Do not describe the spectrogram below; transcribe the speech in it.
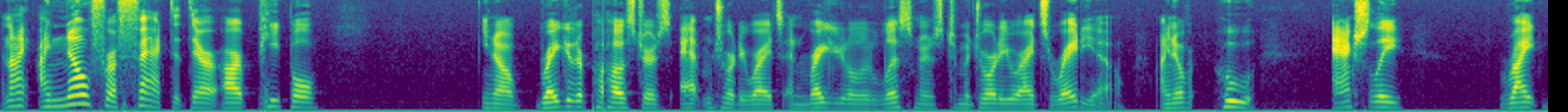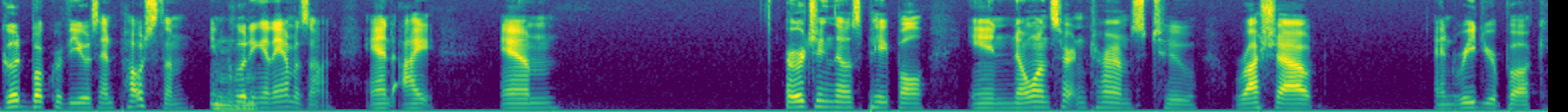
And I, I know for a fact that there are people, you know, regular posters at Majority Rights and regular listeners to Majority Rights Radio. I know who actually write good book reviews and post them, including at Amazon. And I am urging those people in no uncertain terms to rush out and read your book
